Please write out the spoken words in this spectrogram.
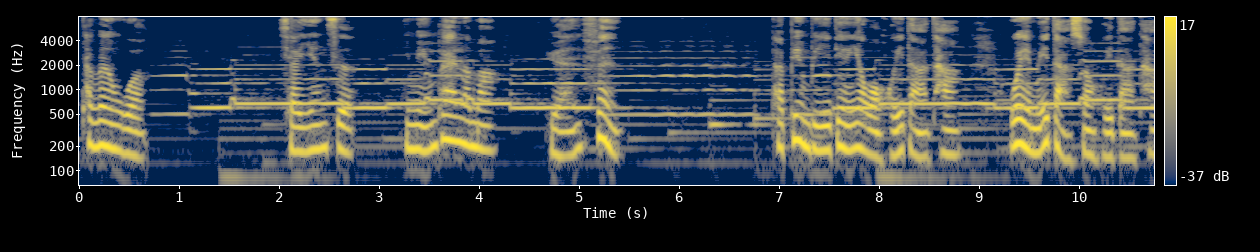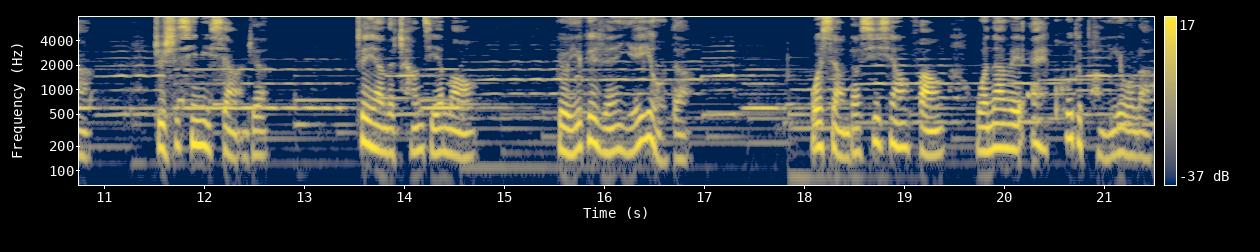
她问我：“小英子，你明白了吗？缘分。”她并不一定要我回答她，我也没打算回答她，只是心里想着，这样的长睫毛，有一个人也有的。我想到西厢房我那位爱哭的朋友了。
